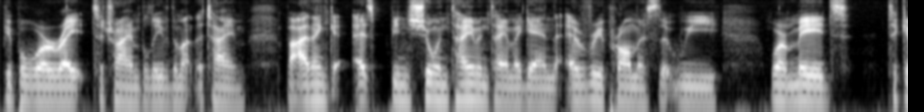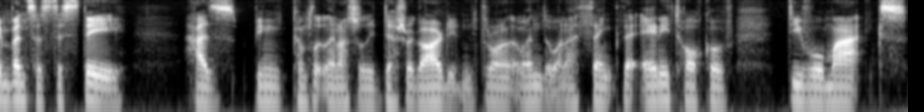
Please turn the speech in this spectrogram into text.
people were right to try and believe them at the time. But I think it's been shown time and time again that every promise that we were made to convince us to stay has been completely and utterly disregarded and thrown out the window. And I think that any talk of Devo Max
